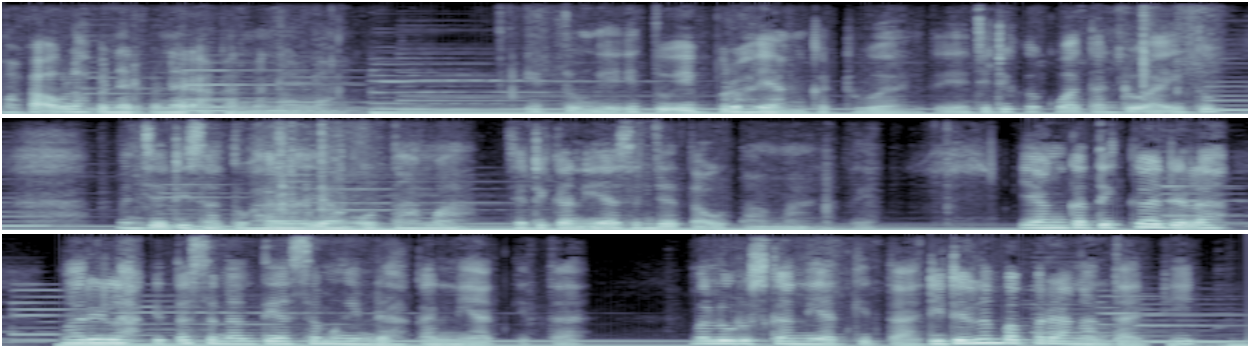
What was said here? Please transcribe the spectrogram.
maka Allah benar-benar akan menolong. Itu itu ibroh yang kedua gitu ya. Jadi kekuatan doa itu menjadi satu hal yang utama. Jadikan ia senjata utama. Gitu ya. Yang ketiga adalah marilah kita senantiasa mengindahkan niat kita, meluruskan niat kita di dalam peperangan tadi.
